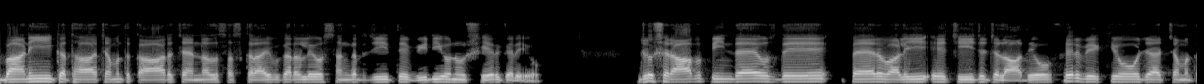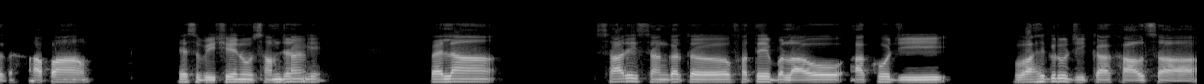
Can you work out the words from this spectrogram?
ਬਾਣੀ ਕਥਾ ਚਮਤਕਾਰ ਚੈਨਲ ਸਬਸਕ੍ਰਾਈਬ ਕਰ ਲਿਓ, ਸੰਗਤ ਜੀ ਤੇ ਵੀਡੀਓ ਨੂੰ ਸ਼ੇਅਰ ਕਰਿਓ। ਜੋ ਸ਼ਰਾਬ ਪੀਂਦਾ ਹੈ, ਉਸਦੇ ਪੈਰ ਵਾਲੀ ਇਹ ਚੀਜ਼ ਜਲਾ ਦਿਓ, ਫਿਰ ਵੇਖਿਓ ਜਾਂ ਚਮਤਕਾਰ ਆਪਾਂ ਇਸ ਵਿਸ਼ੇ ਨੂੰ ਸਮਝਾਂਗੇ। ਪਹਿਲਾਂ ਸਾਰੀ ਸੰਗਤ ਫਤਿਹ ਬੁਲਾਓ, ਆਖੋ ਜੀ, ਵਾਹਿਗੁਰੂ ਜੀ ਕਾ ਖਾਲਸਾ,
